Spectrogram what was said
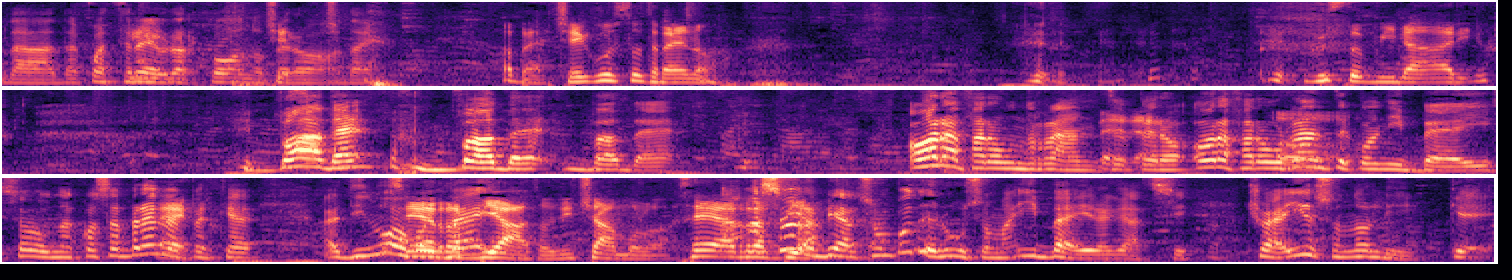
da, da 4 Sì. euro al cono, C'è- però c'è- dai. Vabbè, c'è il gusto treno. gusto binario. Vabbè, vabbè, vabbè. Ora farò un rant, Bene. però. Ora farò un Oh. rant con eBay. Solo una cosa breve Ecco. perché eh, di nuovo Sei eBay- arrabbiato, diciamolo. Sei Ah, ma sono arrabbiato. arrabbiato, sono un po' deluso, ma eBay, ragazzi. Cioè, io sono lì che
